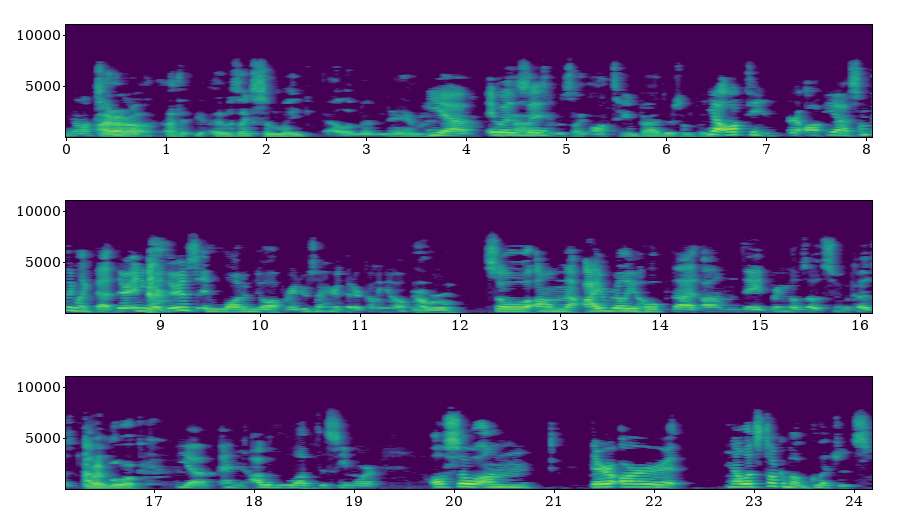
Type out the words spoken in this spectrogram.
Nox. I don't know. I think it was like some like element name. Yeah, it was. pads. Uh, It was like octane pads or something. yeah, Octane or yeah, something like that. There anyway. There's a lot of new operators I heard that are coming out. Yeah, bro. So um, I really hope that um they bring those out soon because It I might would, blow up. Yeah, and I would love to see more. Also, um, there are now let's talk about glitches.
